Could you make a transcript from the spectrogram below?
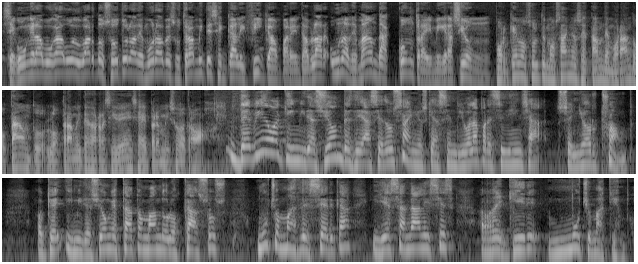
Según el abogado Eduardo Soto, la demora de sus trámites se califican para entablar una demanda contra inmigración. ¿Por qué en los últimos años se están demorando tanto los trámites de residencia y permiso de trabajo? Debido a que inmigración desde hace dos años que ascendió a la presidencia señor Trump, okay, inmigración está tomando los casos mucho más de cerca y ese análisis requiere mucho más tiempo.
